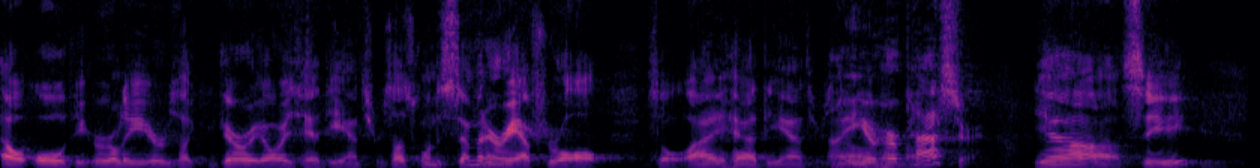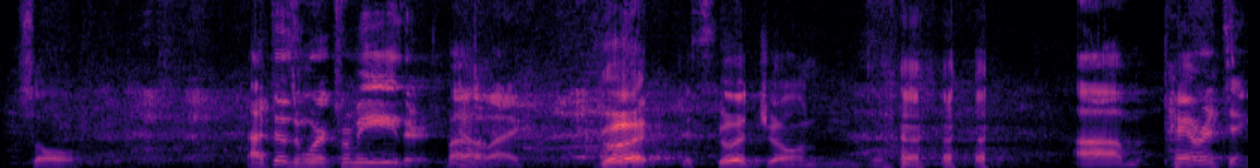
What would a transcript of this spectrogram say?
oh, oh the early years like gary always had the answers i was going to seminary after all so i had the answers Uh, No, you're no, her no. pastor. yeah see so That doesn't work for me either, by the way. good good joan Um, parenting.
